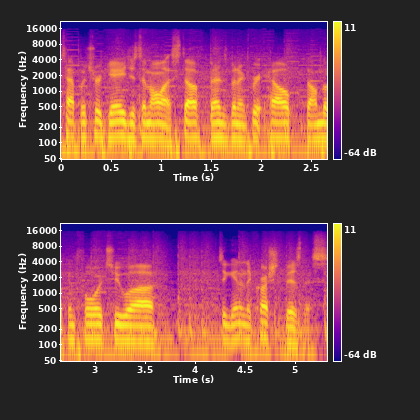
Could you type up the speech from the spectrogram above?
temperature gauges and all that stuff. Ben's been a great help. I'm looking forward to, uh, to getting in the crush business.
